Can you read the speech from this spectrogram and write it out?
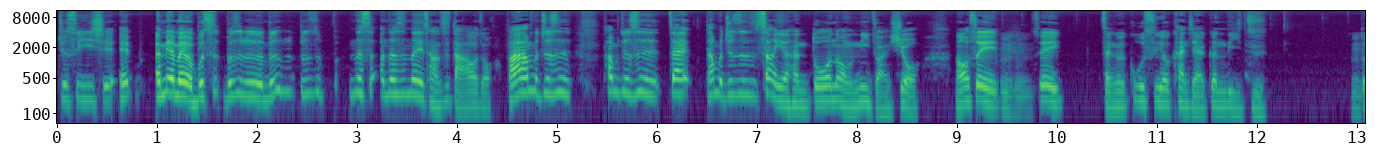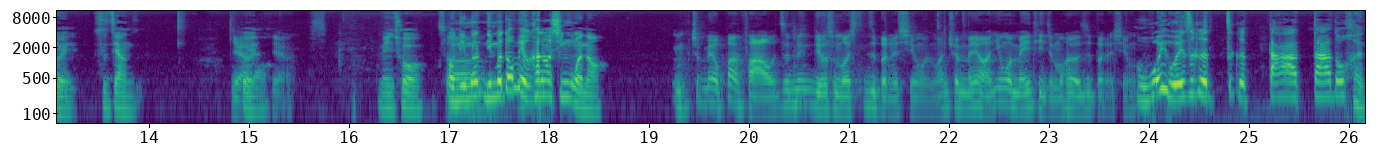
就是一些哎哎没有没有不是不是不是不是不是那是那是那一场是打澳洲，反正他们就是他们就是在他们就是上演很多那种逆转秀，然后所以、嗯、所以整个故事又看起来更励志。嗯、对，是这样子。Yeah, 对.没错。So, 哦，你们你们都没有看到新闻哦？嗯，就没有办法。我这边有什么日本的新闻？完全没有啊！英文媒体怎么会有日本的新闻？我以为这个这个大家大家都很……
